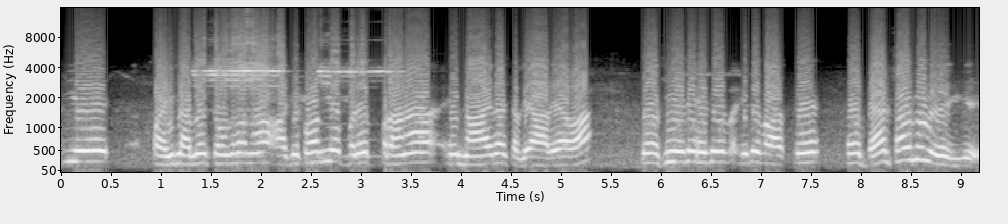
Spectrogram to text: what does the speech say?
ਜੀ ਇਹ ਭਾਈ ਲਾਲੋ ਚੌਂਕ ਦਾ ਨਾਂ, ਅੱਜ ਤੋਂ ਨਹੀਂ ਇਹ ਬੜੇ ਪੁਰਾਣਾ ਇਹ ਨਾਂ ਇਹਦਾ ਚੱਲਿਆ ਆ ਰਿਹਾ ਵਾ, ਤੇ ਅਸੀਂ ਇਹਦੇ ਇਹਦੇ ਇਹਦੇ ਵਾਸਤੇ ਇਹ ਸਾਹਿਬ ਨੂੰ ਮਿਲੇ ਸੀਗੇ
